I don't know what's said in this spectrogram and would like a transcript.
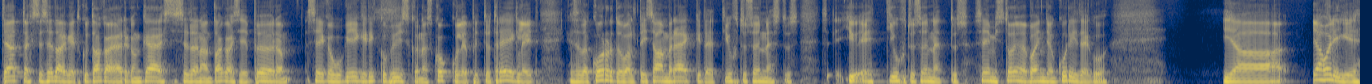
teatakse sedagi, et kui tagajärg on käes, siis seda enam tagasi ei pööra. seega, kui keegi rikub ühiskonnas kokku lepitud reegleid ja seda korduvalt, ei saa me rääkida, et juhtus õnnestus, et juhtus õnnetus. see, mis toime pandi, on kuritegu. ja, jah, oligi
